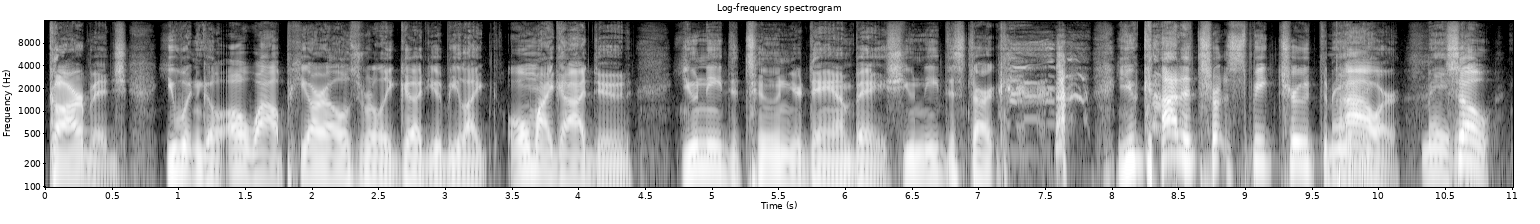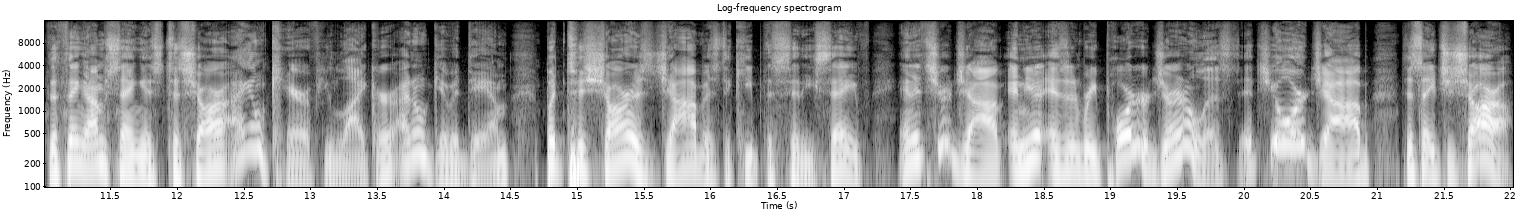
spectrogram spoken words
garbage, you wouldn't go, "Oh wow, PRL is really good." You'd be like, "Oh my god, dude, you need to tune your damn bass. You need to start. you got to tr- speak truth to Maybe. power." Maybe. So the thing I'm saying is, Tishaura, I don't care if you like her. I don't give a damn. But Tishaura's job is to keep the city safe, and it's your job. And you, as a reporter, journalist, it's your job to say, Tishaura,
